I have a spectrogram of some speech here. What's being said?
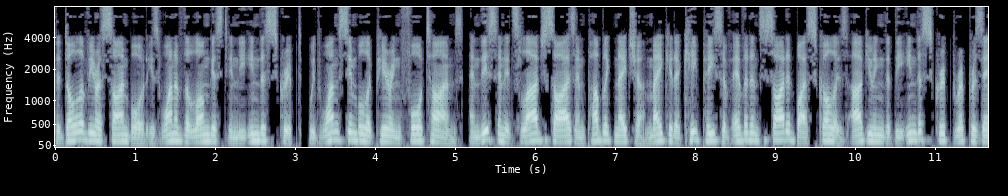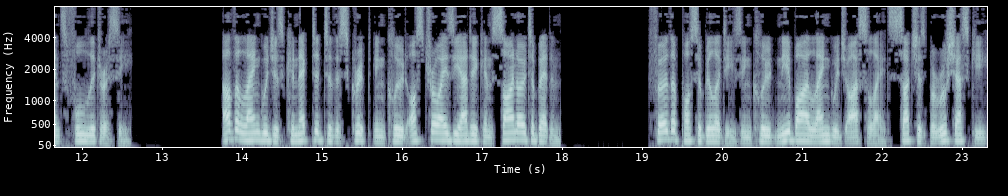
The Dholavira signboard is one of the longest in the Indus script, with one symbol appearing four times, and this and its large size and public nature make it a key piece of evidence cited by scholars arguing that the Indus script represents full literacy. Other languages connected to the script include Austroasiatic and Sino-Tibetan. Further possibilities include nearby language isolates such as Burushaski,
